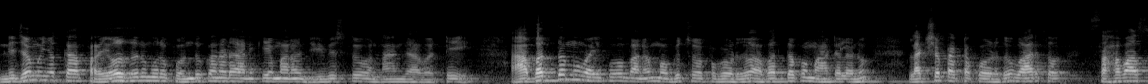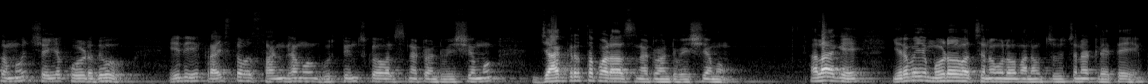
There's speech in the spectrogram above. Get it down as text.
నిజము యొక్క ప్రయోజనమును పొందుకొనడానికి మనం జీవిస్తూ ఉన్నాం కాబట్టి అబద్ధము వైపు మనం మొగ్గు చూపకూడదు అబద్ధపు మాటలను లక్ష్య పెట్టకూడదు వారితో సహవాసము చేయకూడదు. ఇది క్రైస్తవ సంఘము గుర్తుంచుకోవాల్సినటువంటి విషయము జాగ్రత్త పడాల్సినటువంటి విషయము. అలాగే ఇరవై మూడవ వచనంలో మనం చూసినట్లయితే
